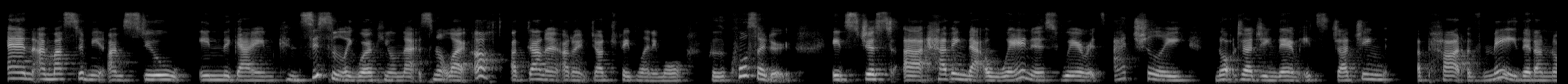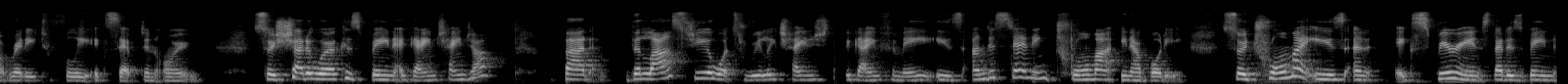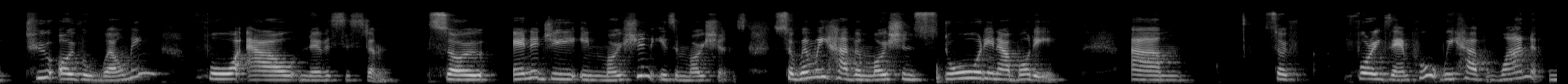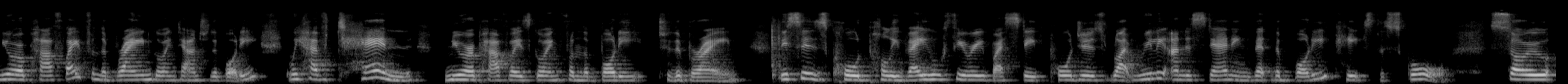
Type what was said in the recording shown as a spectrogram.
And i must admit i'm still in the game consistently working on that. It's not like oh i've done it. I don't judge people anymore. Because of course i do. It's just uh, having that awareness where it's actually not judging them it's judging a part of me that i'm not ready to fully accept and own so shadow work has been a game changer. But the last year, what's really changed the game for me is understanding trauma in our body. So, trauma is an experience that has been too overwhelming for our nervous system. So, energy in motion is emotions. So, when we have emotions stored in our body, um, so for example, we have one neural pathway from the brain going down to the body. We have 10 neural pathways going from the body to the brain. This is called polyvagal theory by Steve Porges, like really understanding that the body keeps the score. So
